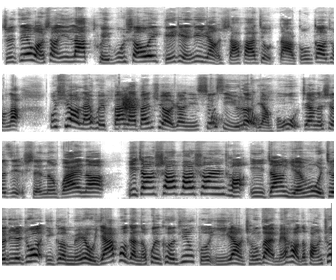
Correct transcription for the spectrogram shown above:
直接往上一拉，腿部稍微给点力量，沙发就大功告成了，不需要来回搬来搬去哦，让您休息娱乐两不误。这样的设计谁能不爱呢？一张沙发双人床，一张原木折叠桌，一个没有压迫感的会客厅和一辆承载美好的房车。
